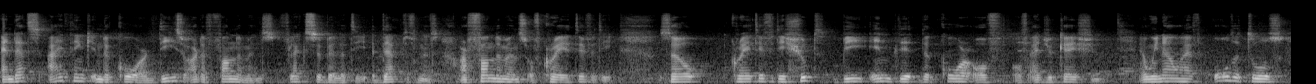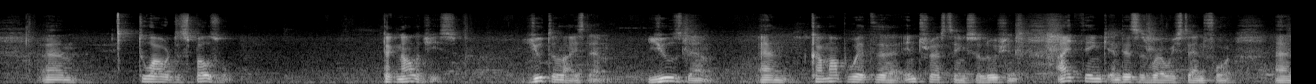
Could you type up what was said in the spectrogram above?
and that's, I think, in the core, these are the fundaments, flexibility, adaptiveness, are fundaments of creativity. So creativity should be in the, the core of, of education. And we now have all the tools um, to our disposal. Technologies. Utilize them, use them, and come up with uh, interesting solutions. I think, and this is where we stand for, uh,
